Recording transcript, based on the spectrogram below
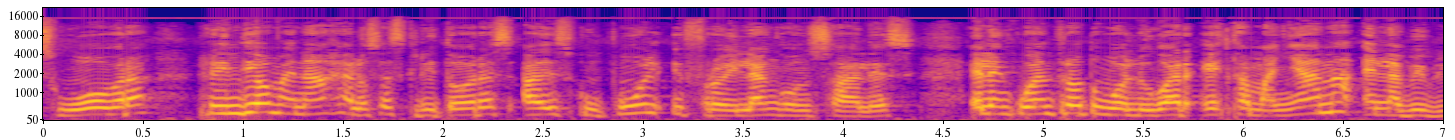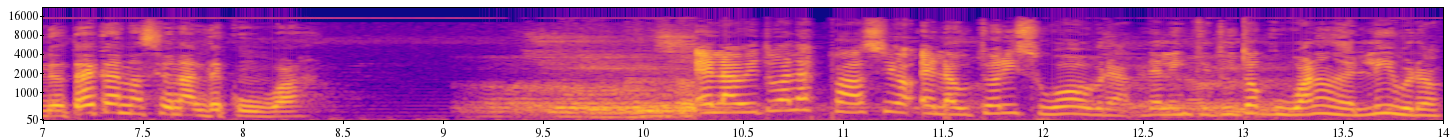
su obra rindió homenaje a los escritores Adis Cupul y Froilán González. El encuentro tuvo lugar esta mañana en la Biblioteca Nacional de Cuba. El habitual espacio El autor y su obra del Instituto Cubano del Libro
